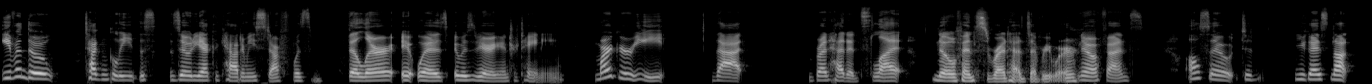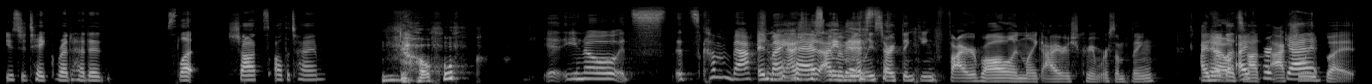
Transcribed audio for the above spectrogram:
even though technically this Zodiac Academy stuff was filler, it was, it was very entertaining. Marguerite, that redheaded slut, No offense to redheads everywhere. no offense. Also, did you guys not used to take redheaded slut shots all the time? No. Y- You know, it's it's coming back to In my me as head, I immediately this. start thinking fireball and like Irish cream or something. I No, know that's I not actually, but It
